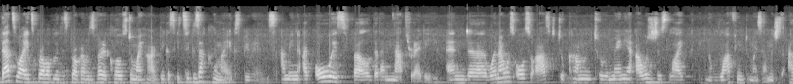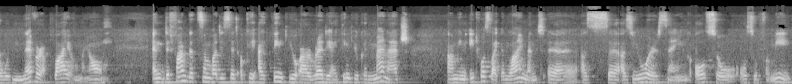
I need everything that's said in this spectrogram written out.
that's why it's probably this program is very close to my heart because it's exactly my experience. I mean, I've always felt that I'm not ready, and uh, when I was also asked to come to Romania, I was just like you know laughing to myself. Just, I would never apply on my own, and the fact that somebody said, "Okay, I think you are ready. I think you can manage." I mean, it was like alignment, uh, as uh, as you were saying, also also for me,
